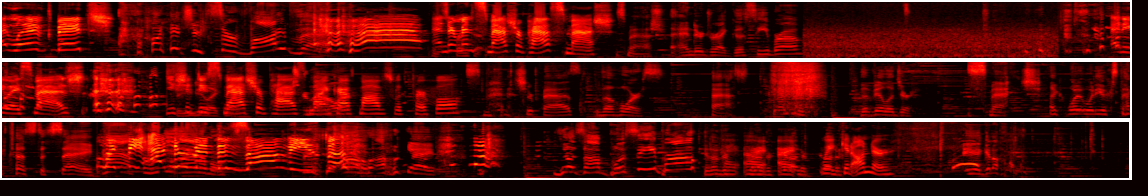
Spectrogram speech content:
I lived, bitch. How did you survive that? Enderman smash or pass smash. Smash. The Ender Dragusi, bro. Anyway, smash. you So should you do, do like, what, smash or pass two Minecraft hours? mobs with purple. Smash or pass? The horse. Pass. the villager. Smash. Like, what, what do you expect us to say? Like the Pass, little Enderman, animal. the zombies. The... oh, okay. The Zombussy, bro? Get under, Okay, get all right, under, all right. under, Wait, get under. Yeah, get up.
